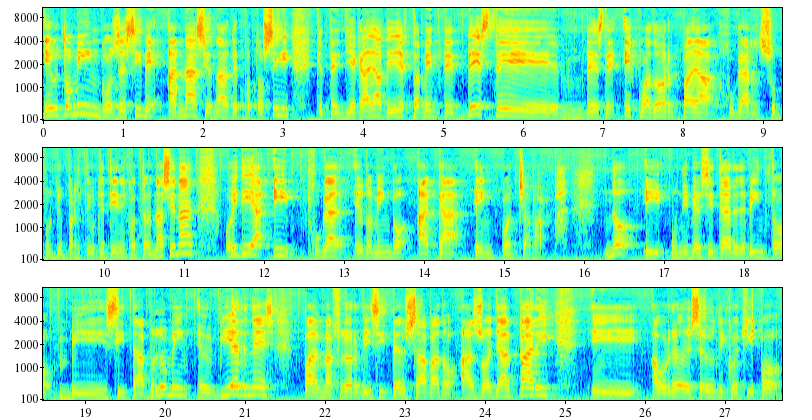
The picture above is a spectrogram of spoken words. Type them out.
El domingo recibe a Nacional de Potosí, que te llegará directamente desde, desde Ecuador para jugar su partido que tiene contra el Nacional hoy día y jugar el domingo acá en Cochabamba. No, y Universitario de Vinto visita Blooming el viernes, Palma Flor visita el sábado a Royal Party y Aurora es el único equipo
